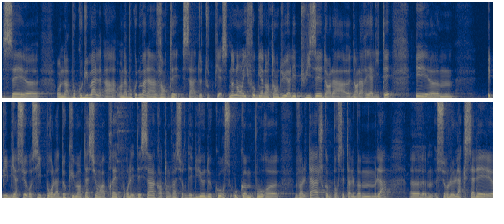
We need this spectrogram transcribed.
c'est, euh, on a beaucoup du mal on a beaucoup de mal à inventer ça de toutes pièces. Non, non, il faut bien entendu aller puiser dans la, dans la réalité et euh, et puis bien sûr aussi pour la documentation après, pour les dessins, quand on va sur des lieux de course ou comme pour Voltage, comme pour cet album-là, sur le lac Salé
